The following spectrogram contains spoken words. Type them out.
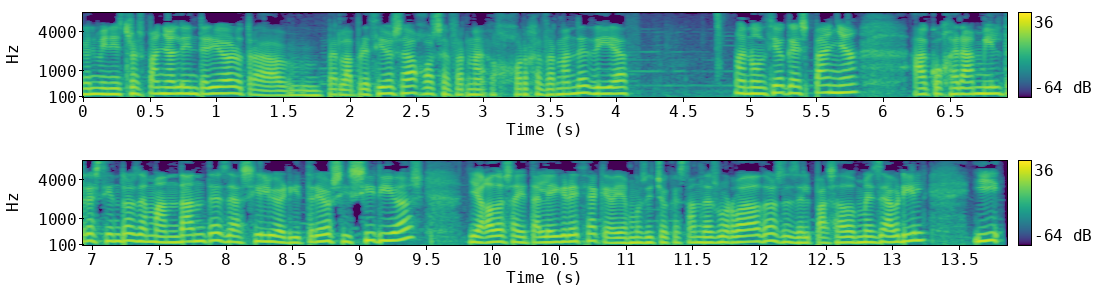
el ministro español de Interior, otra perla preciosa, José Ferna- Jorge Fernández Díaz, anunció que España acogerá 1.300 demandantes de asilo eritreos y sirios llegados a Italia y Grecia, que habíamos dicho que están desbordados desde el pasado mes de abril, y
